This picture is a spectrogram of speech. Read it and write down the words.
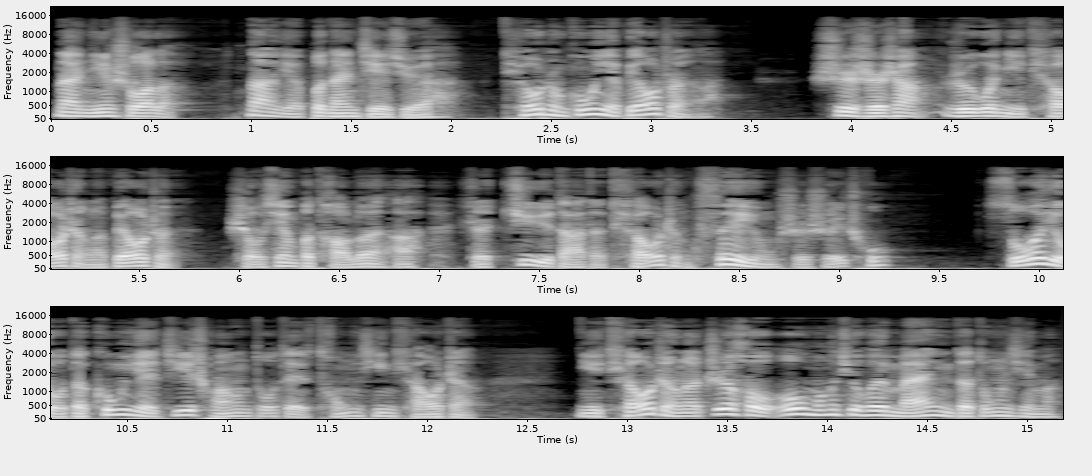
那您说了，那也不难解决啊，调整工业标准啊。事实上，如果你调整了标准，首先不讨论啊，这巨大的调整费用是谁出？所有的工业机床都得重新调整。你调整了之后，欧盟就会买你的东西吗？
